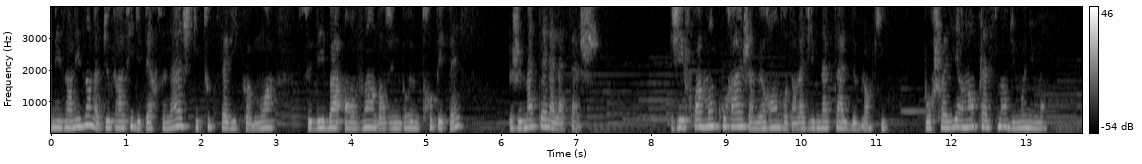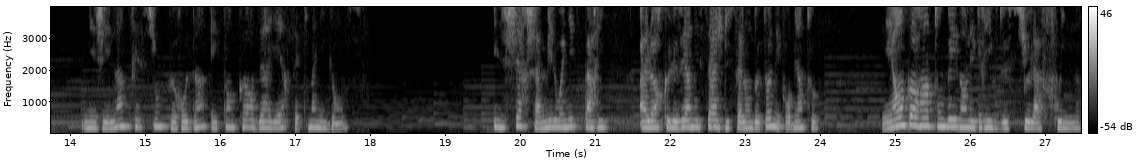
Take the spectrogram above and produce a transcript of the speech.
mais en lisant la biographie du personnage qui toute sa vie comme moi se débat en vain dans une brume trop épaisse, je m'attelle à la tâche. Geffroy m'encourage à me rendre dans la ville natale de Blanqui pour choisir l'emplacement du monument. Mais j'ai l'impression que Rodin est encore derrière cette manigance. Il cherche à m'éloigner de Paris alors que le vernissage du salon d'automne est pour bientôt. Et encore un tombé dans les griffes de Cieux la fouine.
